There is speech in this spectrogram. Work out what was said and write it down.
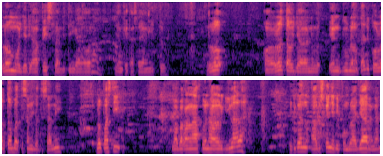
Lo mau jadi apa setelah ditinggal orang yang kita sayang itu? Lo kalau lo tahu jalan lo yang gue bilang tadi kalau lo tahu batasan-batasan nih lo pasti nggak bakal ngelakuin hal gila lah. Itu kan harus kan jadi pembelajaran kan?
